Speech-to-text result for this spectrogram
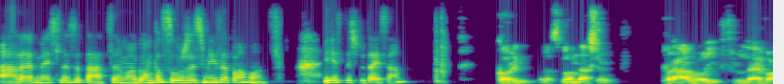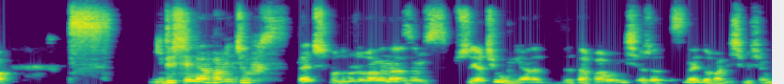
ale myślę, że tacy mogą posłużyć mi za pomoc. Jesteś tutaj sam? Corin rozgląda się prawo i w lewo. Gdy sięgam pamięcią wstecz, podróżowałem razem z przyjaciółmi, ale wydawało mi się, że znajdowaliśmy się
